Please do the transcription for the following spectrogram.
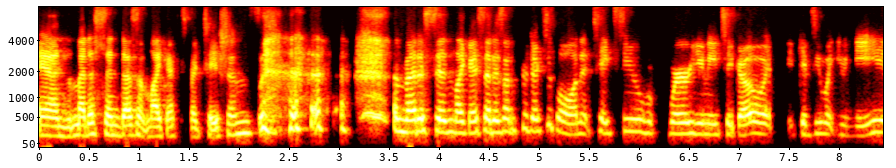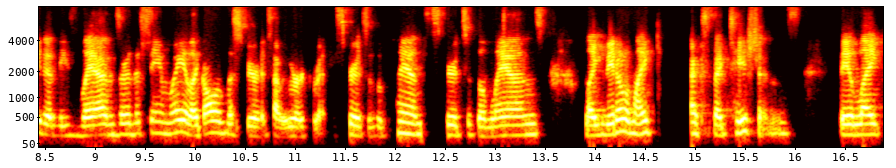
and medicine doesn't like expectations. The medicine like i said is unpredictable and it takes you where you need to go. It, it, gives you what you need and these lands are the same way. Like all of the spirits that we work with the spirits of the plants spirits of the lands like they don't like expectations. They like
